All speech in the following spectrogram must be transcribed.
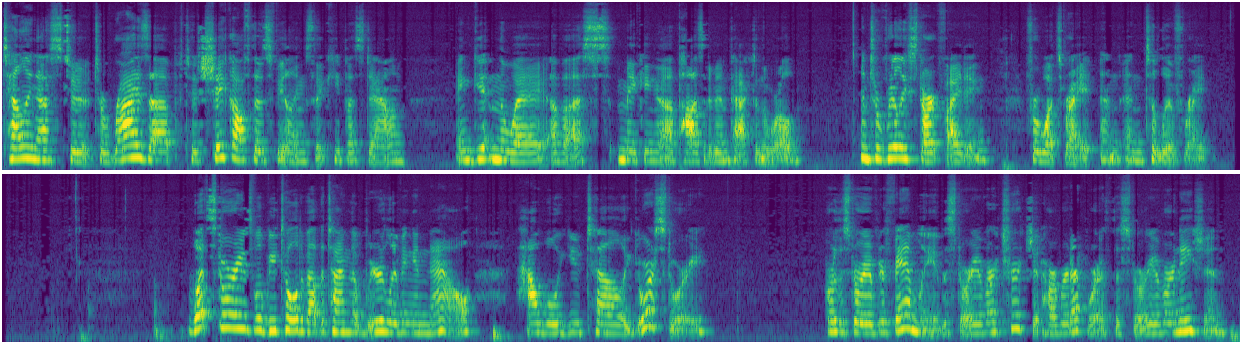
telling us to, to rise up, to shake off those feelings that keep us down, and get in the way of us making a positive impact in the world, and to really start fighting for what's right and, and to live right. What stories will be told about the time that we're living in now? How will you tell your story? Or the story of your family, the story of our church at Harvard Epworth, the story of our nation?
